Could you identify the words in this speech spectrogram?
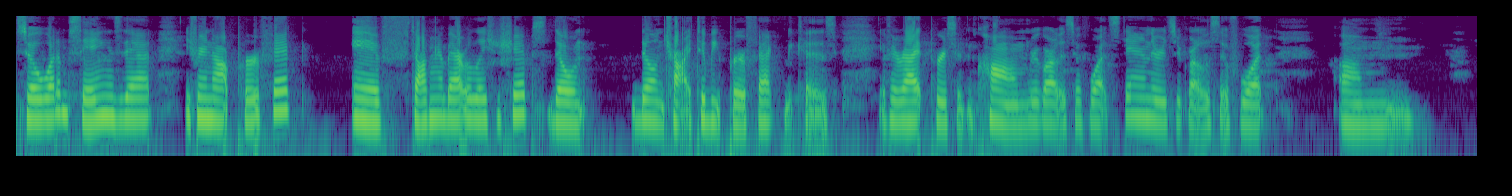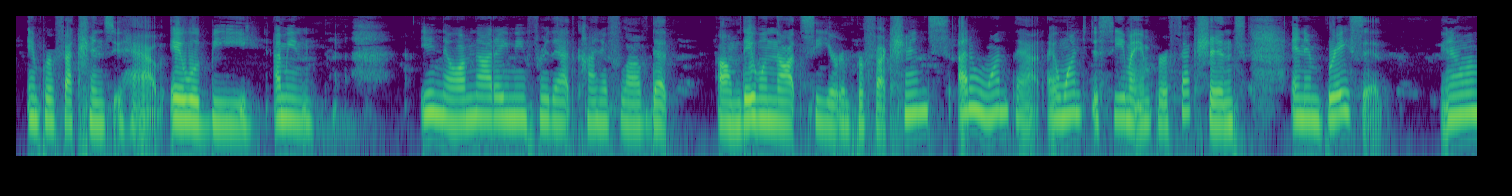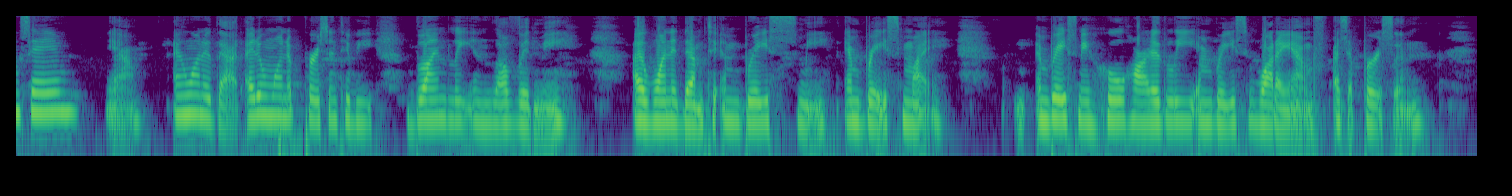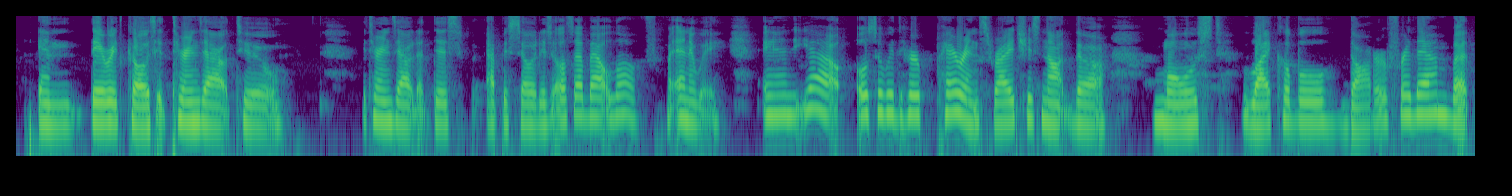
So what I'm saying is that if you're not perfect, if talking about relationships, don't don't try to be perfect because if the right person come, regardless of what standards, regardless of what um, imperfections you have. It would be, I mean, you know, I'm not aiming for that kind of love that um, they will not see your imperfections. I don't want that. I want you to see my imperfections and embrace it. You know what I'm saying? Yeah. I wanted that. I don't want a person to be blindly in love with me. I wanted them to embrace me, embrace my embrace me wholeheartedly, embrace what I am as a person. And there it goes. It turns out to it turns out that this episode is also about love. But anyway, and yeah, also with her parents, right? She's not the most likable daughter for them, but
